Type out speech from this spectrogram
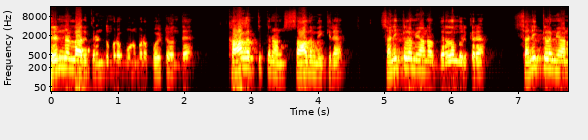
திருநள்ளாருக்கு ரெண்டு முறை மூணு முறை போயிட்டு வந்தேன். காகத்துக்கு நான் சாதம் வைக்கிறேன். சனிக்கிழமையான விரதம் இருக்கிறேன். சனிக்கிழமையான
